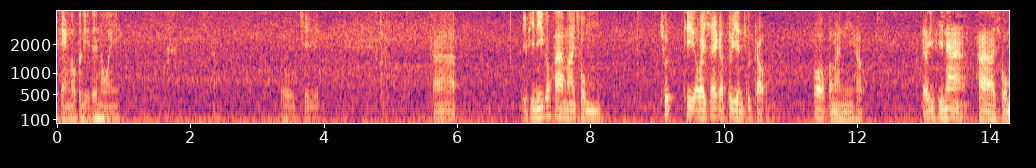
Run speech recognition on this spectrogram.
แผงเราผลิตได้น้อยโอเค ครับอีพีนี้ก็พามาชมชุดที่เอาไว้ใช้กับตู้เย็นชุดเก่า ก็ประมาณนี้ครับ เดี๋ยวอีพีหน้าพาชม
